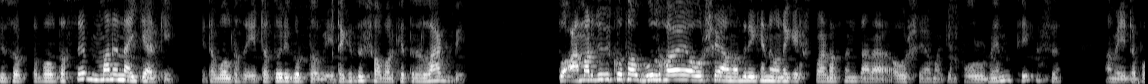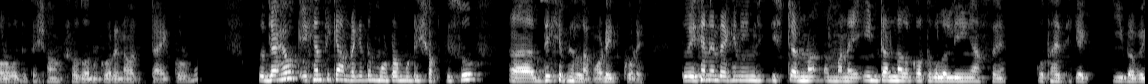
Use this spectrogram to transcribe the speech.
কিছু একটা বলতেছে মানে নাই কি আর কি, এটা বলতেছে, এটা তৈরি করতে হবে, এটা কিন্তু সবার ক্ষেত্রে লাগবে। তো আমার যদি কোথাও ভুল হয়, অবশ্যই আমাদের এখানে অনেক এক্সপার্ট আছেন, তারা অবশ্যই আমাকে বলবেন, ঠিক আছে? আমি এটা পরবর্তীতে সংশোধন করে নেওয়ার ট্রাই করব। তো যাই হোক, এখান থেকে আমরা কিন্তু মোটামুটি সব কিছু দেখে ফেললাম অডিট করে। তো এখানে দেখেন ইস্টার্নাল মানে ইন্টারনাল কতগুলো লিঙ্ক আছে কোথায় থেকে কীভাবে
